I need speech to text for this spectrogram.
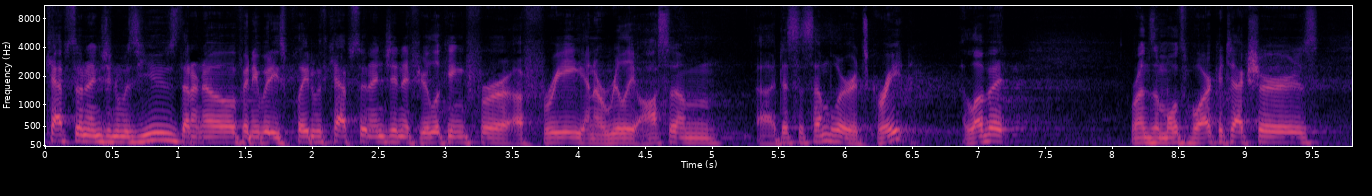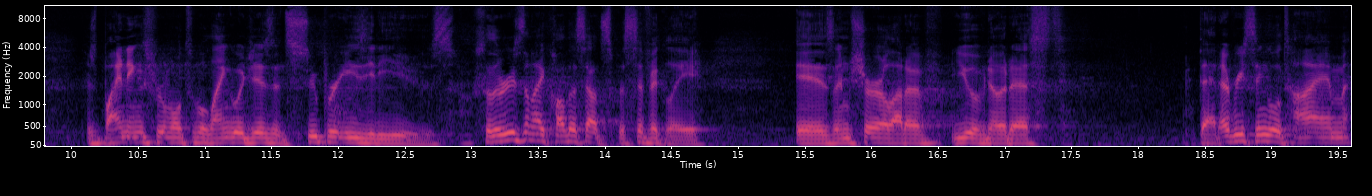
Capstone Engine was used. I don't know if anybody's played with Capstone Engine. If you're looking for a free and a really awesome uh, disassembler, it's great. I love it. Runs on multiple architectures. There's bindings for multiple languages. It's super easy to use. So the reason I call this out specifically is I'm sure a lot of you have noticed that every single time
